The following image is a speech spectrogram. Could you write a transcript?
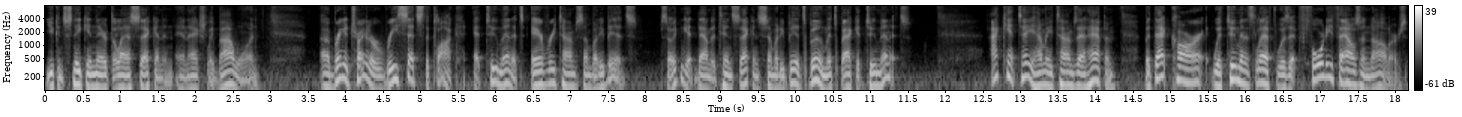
you can sneak in there at the last second and, and actually buy one uh, Bring a Trailer resets the clock at two minutes every time somebody bids. So it can get down to 10 seconds, somebody bids, boom, it's back at two minutes. I can't tell you how many times that happened, but that car with two minutes left was at $40,000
